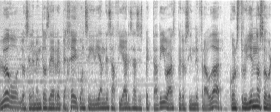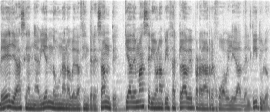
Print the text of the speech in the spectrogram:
Luego, los elementos de RPG conseguirían desafiar esas expectativas pero sin defraudar, construyendo sobre ellas y añadiendo una novedad interesante, que además sería una pieza clave para la rejugabilidad del título.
